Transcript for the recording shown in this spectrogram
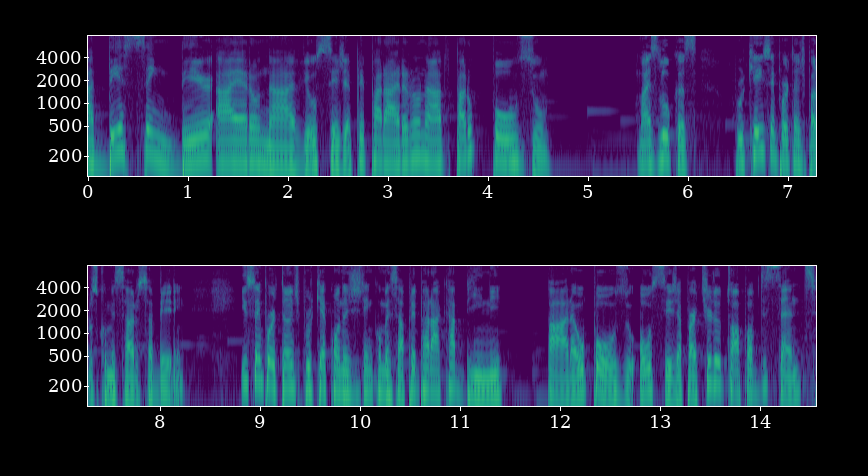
a descender a aeronave, ou seja, preparar a aeronave para o pouso. Mas, Lucas, por que isso é importante para os comissários saberem? Isso é importante porque é quando a gente tem que começar a preparar a cabine para o pouso, ou seja, a partir do top of descent,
